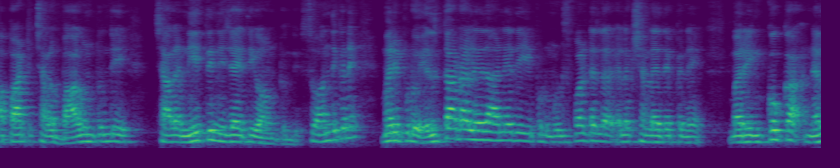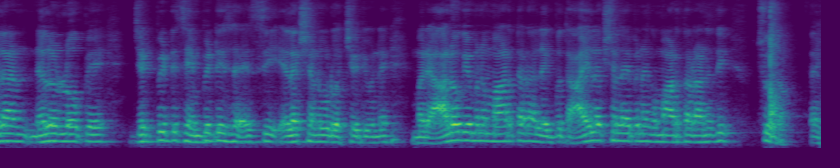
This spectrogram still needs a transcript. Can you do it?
ఆ పార్టీ చాలా బాగుంటుంది చాలా నీతి నిజాయితీగా ఉంటుంది. సో అందుకనే మరి ఇప్పుడు వెళ్తాడా లేదా అనేది ఇప్పుడు మున్సిపాలిటీ ఎలక్షన్లు అయితే మరి ఇంకొక నెల నెలలోపే జెడ్పీటీసీ ఎంపీటీసీ ఎలక్షన్లు కూడా వచ్చేటివి ఉన్నాయి. మరి ఆలోగా ఏమైనా మారతాడా? లేకపోతే ఆ ఎలక్షన్లు అయిపోయినాక మారతాడా అనేది చూద్దాం. థ్యాంక్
